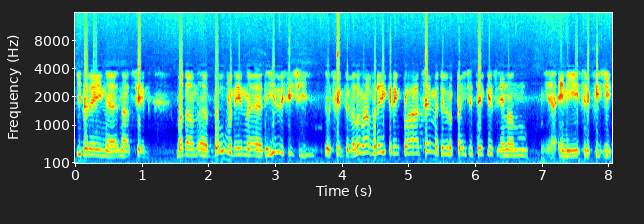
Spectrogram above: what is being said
iedereen eh, naar het zin. Maar dan eh, bovenin eh, de Eredivisie vindt er wel een afrekening plaats hè, met Europese tickets. En dan ja, in de Eerste Divisie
